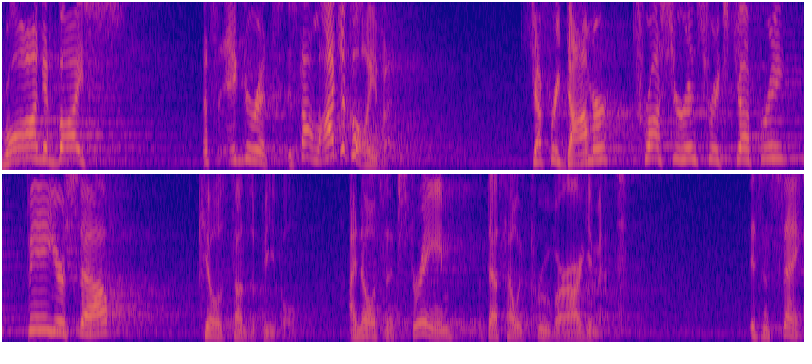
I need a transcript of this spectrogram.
wrong advice. That's ignorant. It's not logical, even. Jeffrey Dahmer, trust your instincts, Jeffrey. Be yourself. Kills tons of people. I know it's an extreme, but that's how we prove our argument It's insane.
